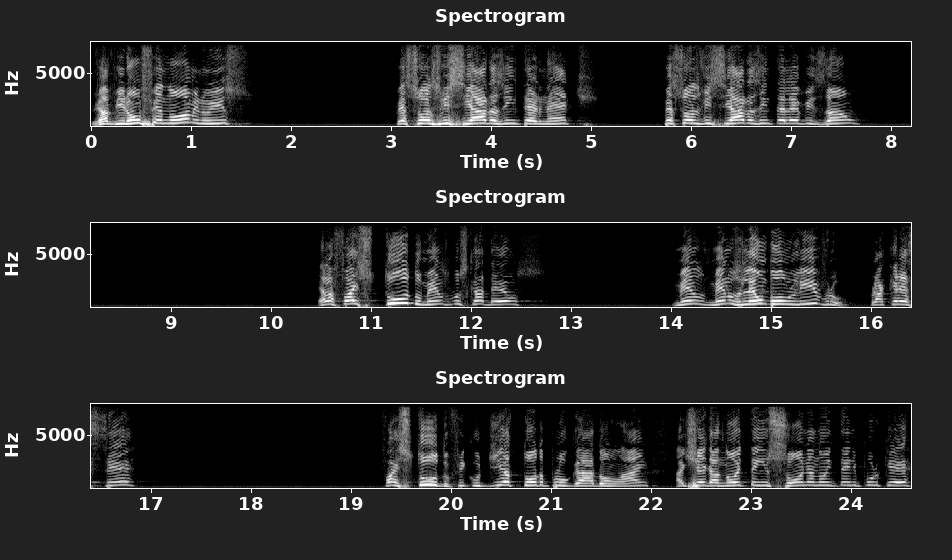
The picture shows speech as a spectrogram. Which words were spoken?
Já virou um fenômeno isso. Pessoas viciadas em internet, pessoas viciadas em televisão, ela faz tudo menos buscar Deus, menos, menos ler um bom livro para crescer. Faz tudo, fica o dia todo plugado online, aí chega à noite, tem insônia, não entende por quê.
